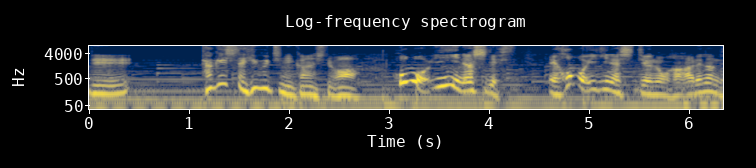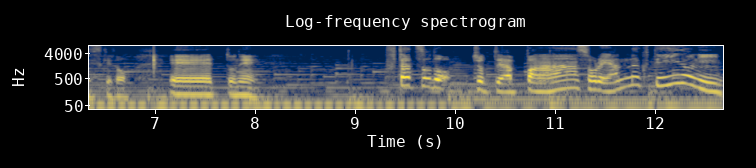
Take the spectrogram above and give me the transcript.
で竹下樋口に関してはほぼ意義なしです。えほぼ意義なしっていうのはあれなんですけど、えー、っとね、2つほど、ちょっとやっぱな、それやんなくていいのに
